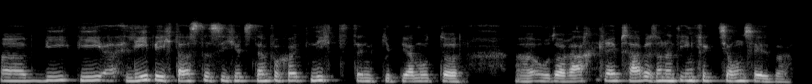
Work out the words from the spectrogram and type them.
Äh, wie, wie erlebe ich das, dass ich jetzt einfach halt nicht den Gebärmutter- äh, oder Rachenkrebs habe, sondern die Infektion selber?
